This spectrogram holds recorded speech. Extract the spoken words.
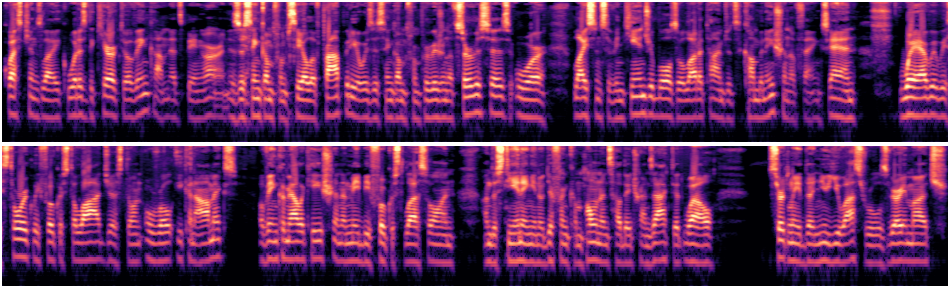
questions like what is the character of income that's being earned? Is this yeah. income from sale of property or is this income from provision of services or license of intangibles? Or a lot of times it's a combination of things. And where we historically focused a lot just on overall economics of income allocation and maybe focused less on understanding, you know, different components, how they transacted, well, certainly the new US rules very much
